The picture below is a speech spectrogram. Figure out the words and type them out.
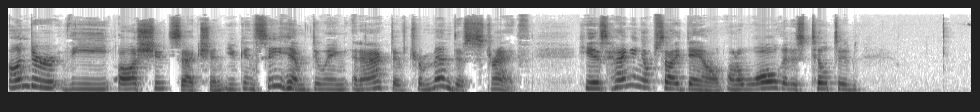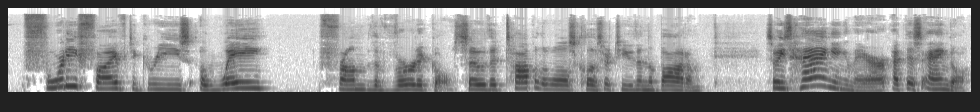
under the aw shoot section, you can see him doing an act of tremendous strength. He is hanging upside down on a wall that is tilted 45 degrees away from the vertical. So the top of the wall is closer to you than the bottom. So he's hanging there at this angle.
